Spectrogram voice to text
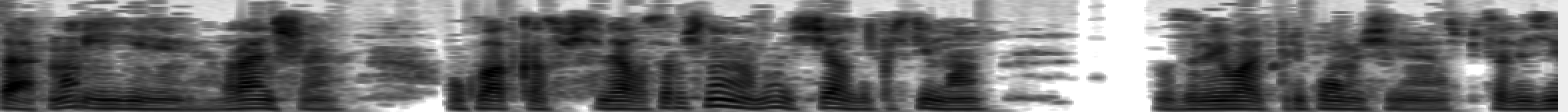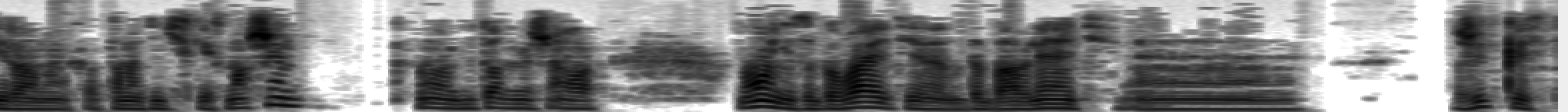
Так, ну и раньше укладка осуществлялась вручную, ну и сейчас допустимо заливать при помощи специализированных автоматических машин бетон-мешалок. Но не забывайте добавлять э, жидкость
